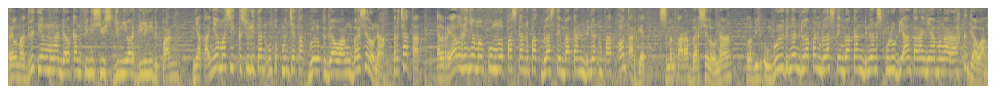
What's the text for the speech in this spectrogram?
Real Madrid yang mengandalkan Vinicius Junior di lini depan nyatanya masih kesulitan untuk mencetak gol ke gawang Barcelona. Tercatat, El Real hanya mampu melepaskan 14 tembakan dengan 4 on target. Sementara Barcelona lebih unggul dengan 18 tembakan dengan 10 di antaranya mengarah ke gawang.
